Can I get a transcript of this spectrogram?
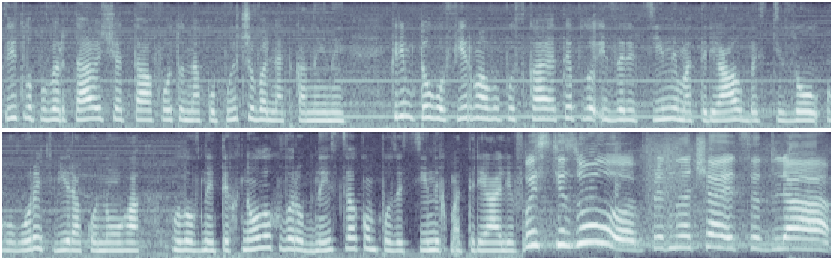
світлоповертаюча та фотонакопичувальна тканини. Крім того, фірма випускає теплоізоляційний матеріал Бестізол, говорить Віра Конога, головний технолог виробництва композиційних матеріалів. Бастизол предназначается для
